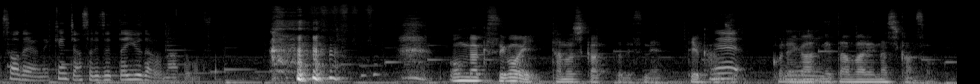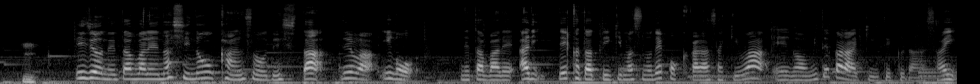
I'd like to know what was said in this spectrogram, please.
そうだよね、ケンちゃんそれ絶対言うだろうなと思ってた。音楽すごい楽しかったですね。っていう感じ、ね。これがうん。ネタバレなし感想。うん。以上ネタバレなしの感想でした。では以後ネタバレありで語っていきますのでここから先は映画を見てから聞いてください。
